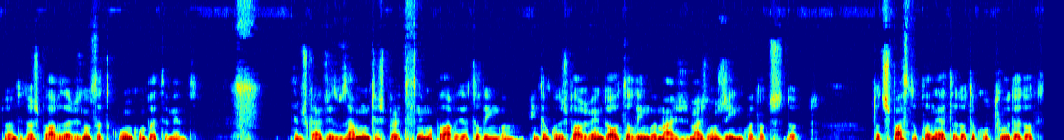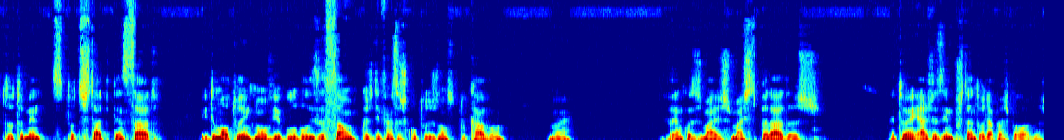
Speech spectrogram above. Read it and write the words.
Pronto, então as palavras às vezes não se adequam completamente. Temos que às vezes usar muitas para definir uma palavra de outra língua. Então quando as palavras vêm de outra língua mais, mais longínqua, de outro, de, outro, de outro espaço do planeta, de outra cultura, de outro, de, outra mente, de outro estado de pensar, e de uma altura em que não havia globalização, que as diversas culturas não se tocavam, não é? Eram coisas mais, mais separadas. Então é, às vezes é importante olhar para as palavras.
